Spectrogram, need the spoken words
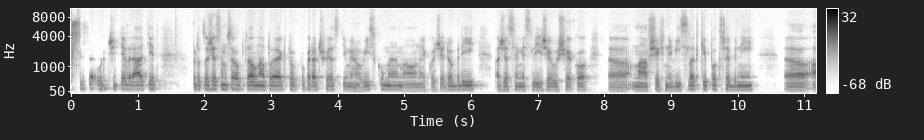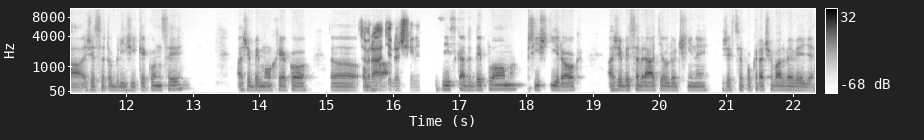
chci se určitě vrátit, protože jsem se ho ptal na to, jak to pokračuje s tím jeho výzkumem a on jakože dobrý a že si myslí, že už jako uh, má všechny výsledky potřebný uh, a že se to blíží ke konci a že by mohl jako uh, se vrátit do Číny. získat diplom příští rok a že by se vrátil do Číny, že chce pokračovat ve vědě.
